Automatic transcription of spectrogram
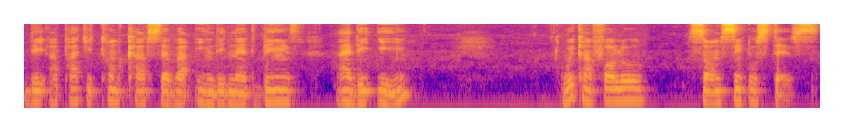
the Apache Tomcat server in the NetBeans IDE, we can follow some simple steps.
